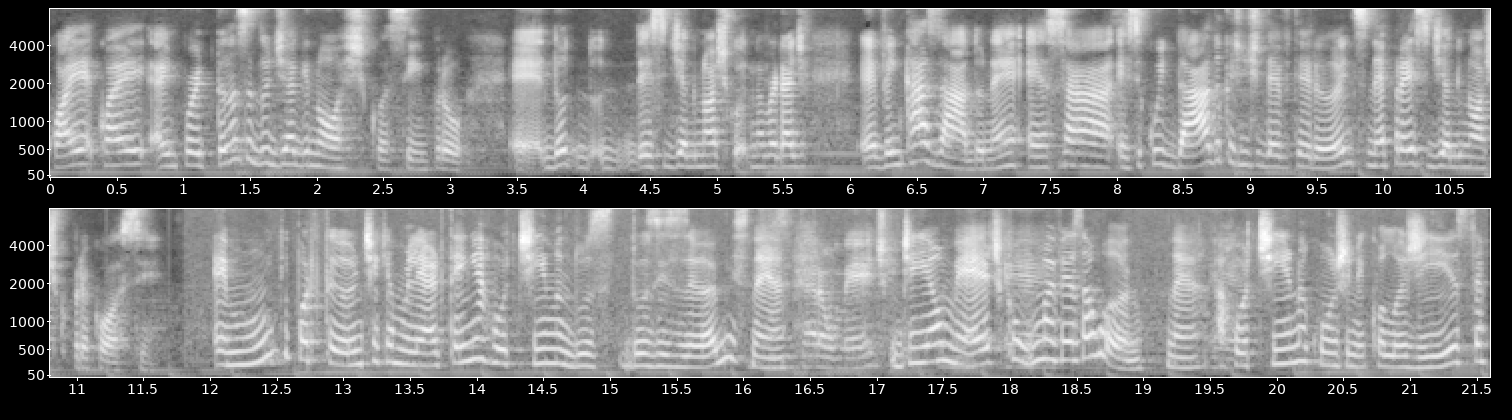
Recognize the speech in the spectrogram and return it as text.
Qual é, qual é a importância do diagnóstico, assim, pro, é, do, desse diagnóstico, na verdade, é, vem casado, né? Essa, esse cuidado que a gente deve ter antes, né, para esse diagnóstico precoce é muito importante que a mulher tenha a rotina dos, dos exames, né? Visitar ao médico. De ir ao médico é. uma vez ao ano, né? É. A rotina com o ginecologista,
